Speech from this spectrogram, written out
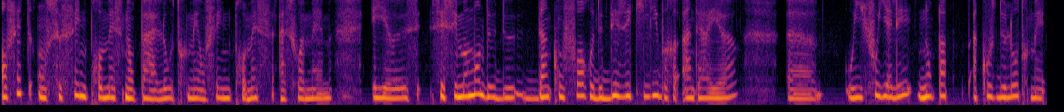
en fait, on se fait une promesse non pas à l'autre, mais on fait une promesse à soi-même. Et euh, c'est ces moments d'inconfort de, ou de déséquilibre intérieur où il faut y aller, non pas à cause de l'autre, mais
